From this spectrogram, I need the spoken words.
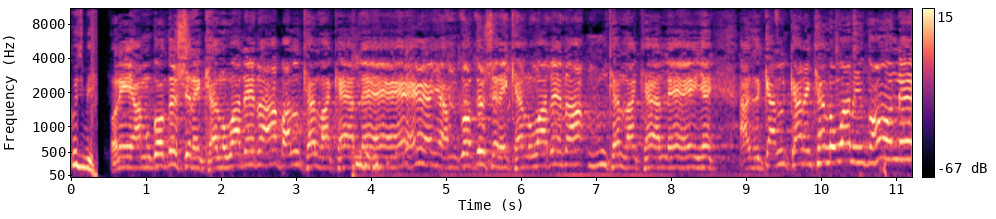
কুছ খেলোয়াড়েরা বাল খেলা খেলে। আমগো দেশের খেলোয়াড়েরা খেলা খেলে। আজকালকার খেলোয়াড় গনে?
